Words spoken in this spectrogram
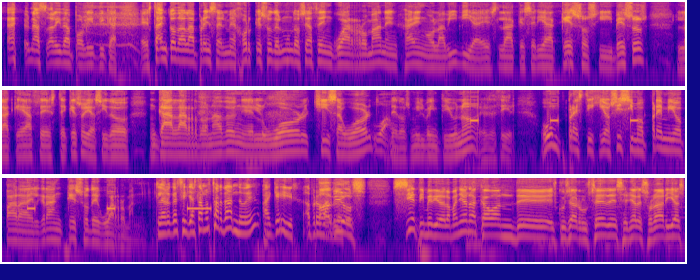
Una salida política. Está en toda la prensa. El mejor queso del mundo se hace en Guarromán, en Jaén. O la Vidia es la que sería quesos y besos, la que hace este queso y ha sido galardonado en el World Cheese Award de 2021. Es decir, un prestigiosísimo premio para el gran queso de Guarromán. Claro que sí, ya estamos tardando, ¿eh? Hay que ir a probarlo. Adiós. Siete y media de la mañana acaban de escuchar ustedes, señales horarias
